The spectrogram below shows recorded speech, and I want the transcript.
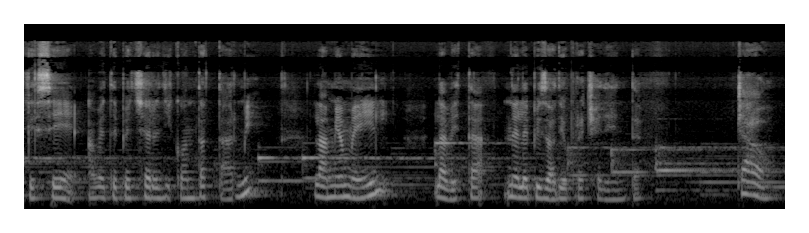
che se avete piacere di contattarmi, la mia mail l'avete nell'episodio precedente. Ciao!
